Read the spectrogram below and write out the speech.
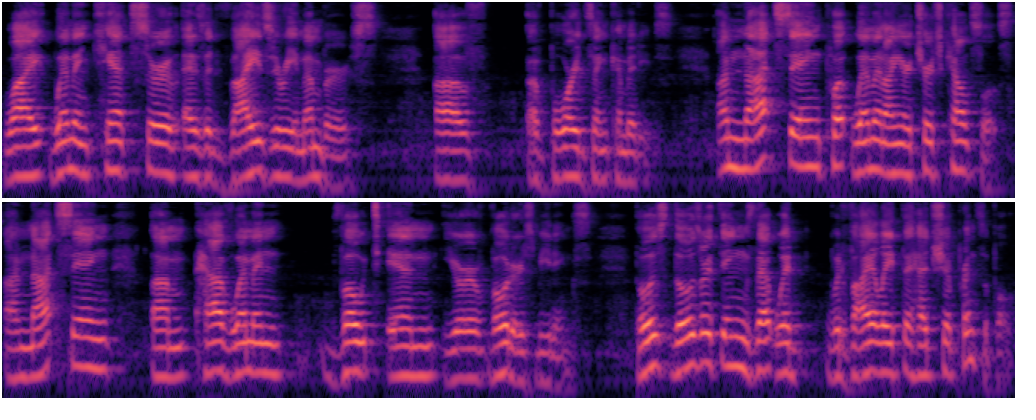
why women can't serve as advisory members of of boards and committees. I'm not saying put women on your church councils. I'm not saying um, have women vote in your voters' meetings. Those those are things that would would violate the headship principle,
